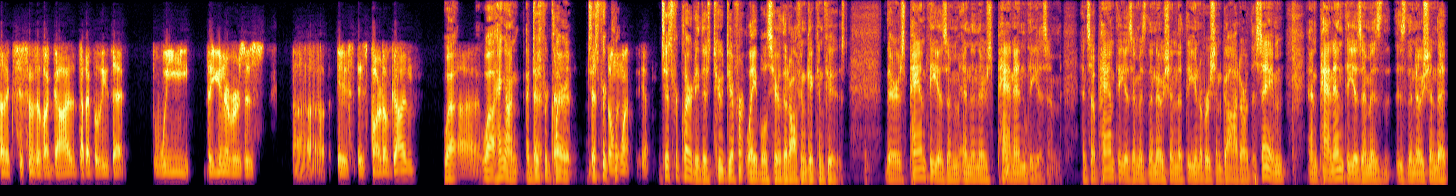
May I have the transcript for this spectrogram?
uh, existence of a God, but I believe that we, the universe, is uh, is is part of God. Well, well, hang on. Uh, Just for clarity, just for cl- someone- yeah. just for clarity, there's two different labels here that often get confused. There's pantheism and then there's panentheism. And so pantheism is the notion that the universe and God are the same, and panentheism is is the notion that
